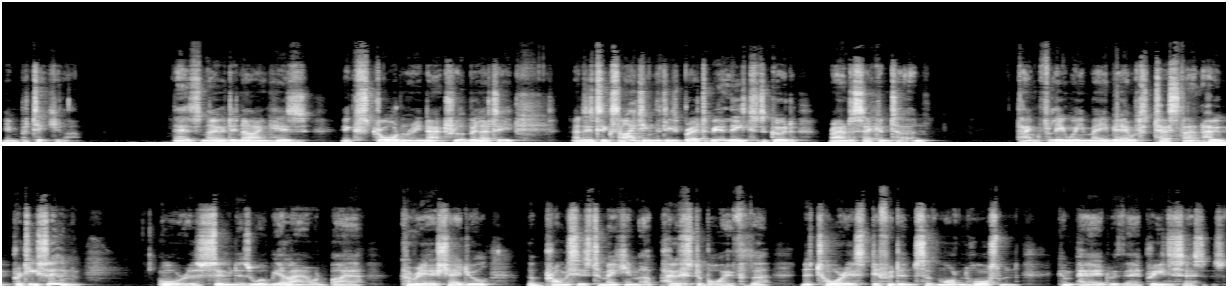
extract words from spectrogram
in particular. There's no denying his extraordinary natural ability, and it's exciting that he's bred to be at least as good round a second turn. Thankfully, we may be able to test that hope pretty soon, or as soon as will be allowed by a career schedule that promises to make him a poster boy for the notorious diffidence of modern horsemen compared with their predecessors.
